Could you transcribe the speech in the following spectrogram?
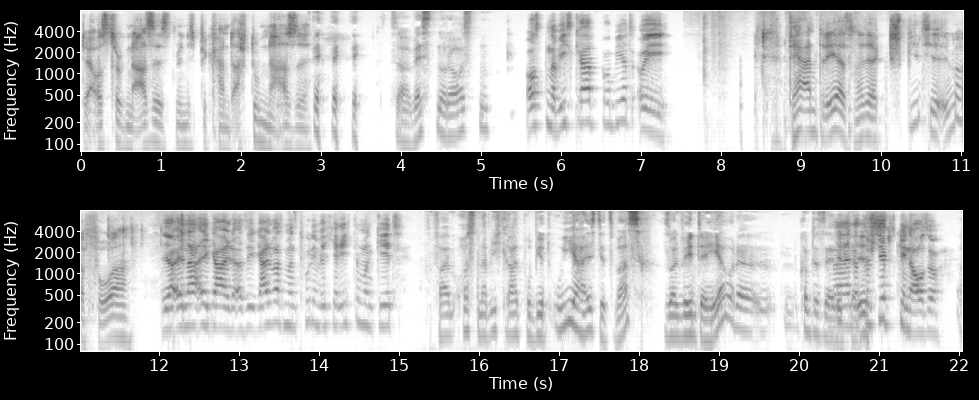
Der Ausdruck Nase ist mir nicht bekannt. Ach du Nase. so, Westen oder Osten? Osten habe ich gerade probiert. Ui. Der Andreas, ne, der spielt hier immer vor. Ja, äh, na egal. Also egal, was man tut, in welche Richtung man geht. Vor allem Osten habe ich gerade probiert. Ui heißt jetzt was? Sollen wir hinterher oder kommt dasselbe? Nein, gleich? du ist- stirbst genauso. Aha.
